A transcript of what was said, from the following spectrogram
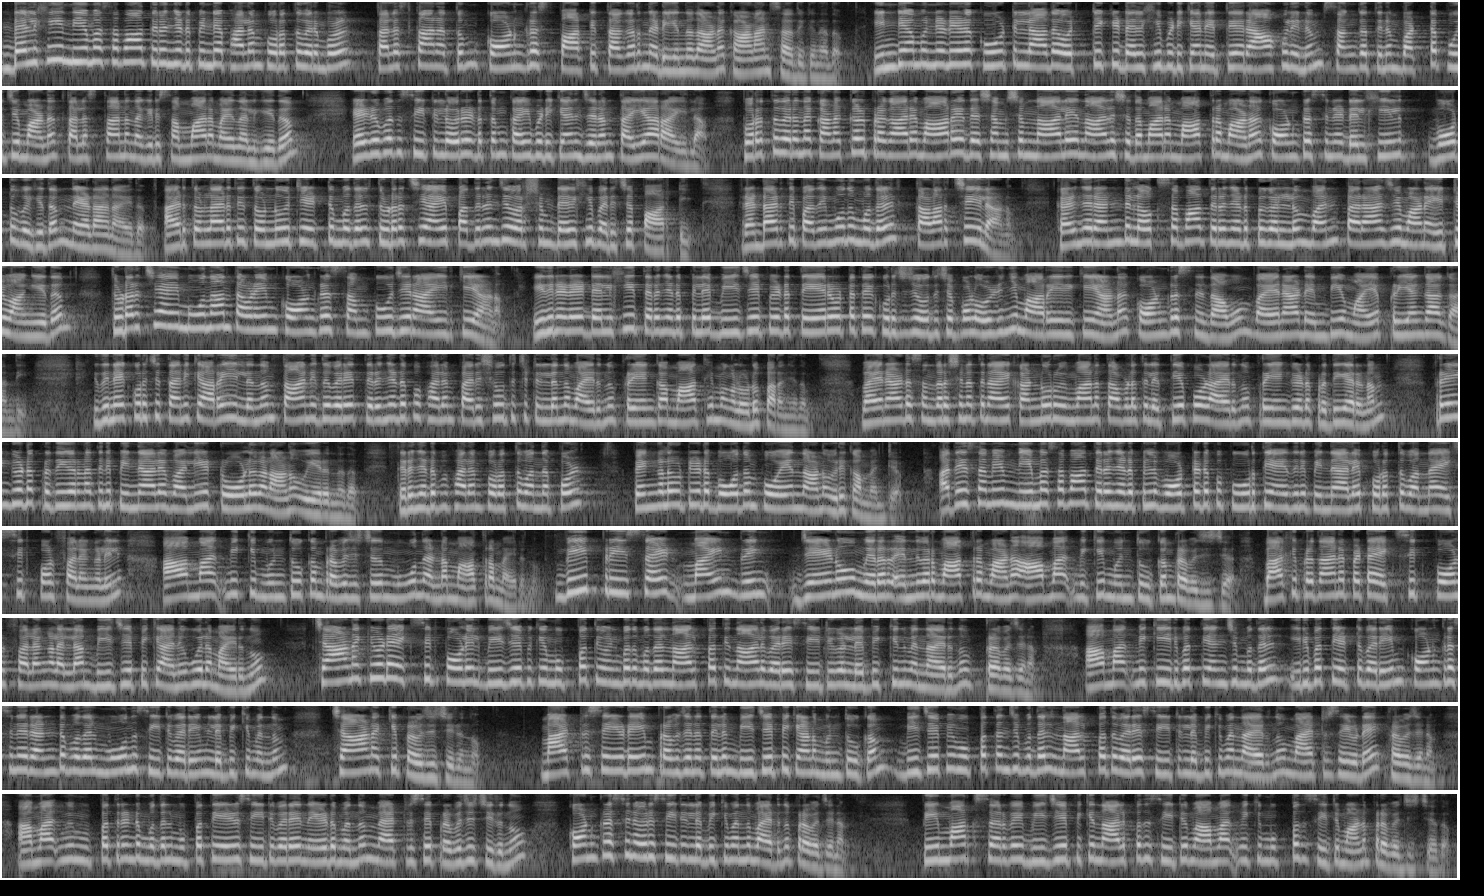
ഡൽഹി നിയമസഭാ തിരഞ്ഞെടുപ്പിന്റെ ഫലം പുറത്തു വരുമ്പോൾ തലസ്ഥാനത്തും കോൺഗ്രസ് പാർട്ടി തകർന്നടിയുന്നതാണ് കാണാൻ സാധിക്കുന്നത്. ഇന്ത്യ മുന്നണിയുടെ കൂട്ടില്ലാതെ ഒറ്റയ്ക്ക് ഡൽഹി പിടിക്കാൻ എത്തിയ രാഹുലിനും സംഘത്തിനും വട്ടപൂജ്യമാണ് തലസ്ഥാന നഗരി സമ്മാനമായി നൽകിയത്. എഴുപത് സീറ്റിൽ ഒരിടത്തും കൈപിടിക്കാൻ ജനം തയ്യാറായില്ല. പുറത്തുവരുന്ന കണക്കുകൾ പ്രകാരം ആറ് ദശാംശം നാല് നാല് ശതമാനം മാത്രമാണ് കോൺഗ്രസിന് ഡൽഹിയിൽ വോട്ട് വിഹിതം നേടാനായത്. ആയിരത്തി തൊള്ളായിരത്തി തൊണ്ണൂറ്റി എട്ട് മുതൽ തുടർച്ചയായി പതിനഞ്ച് വർഷം ഡൽഹി ഭരിച്ച പാർട്ടി. രണ്ടായിരത്തി പതിമൂന്ന് മുതൽ തളർച്ചയിലാണ്. കഴിഞ്ഞ രണ്ട് ലോക്സഭാ തിരഞ്ഞെടുപ്പുകളിലും വൻ പരാജയമാണ് ഏറ്റുവാങ്ങിയത്. തുടർച്ചയായി മൂന്നാം തവണയും കോൺഗ്രസ് സംപൂജ്യരായിരിക്കുകയാണ് ഇതിനിടെ ഡൽഹി തെരഞ്ഞെടുപ്പിലെ ബി ജെ പിയുടെ തേരോട്ടത്തെക്കുറിച്ച് ചോദിച്ചപ്പോൾ ഒഴിഞ്ഞു മാറിയിരിക്കുകയാണ് കോൺഗ്രസ് നേതാവും വയനാട് എം പിയുമായ പ്രിയങ്ക ഗാന്ധി. ഇതിനെക്കുറിച്ച് തനിക്ക് അറിയില്ലെന്നും താൻ ഇതുവരെ തിരഞ്ഞെടുപ്പ് ഫലം പരിശോധിച്ചിട്ടില്ലെന്നുമായിരുന്നു പ്രിയങ്ക മാധ്യമങ്ങളോട് പറഞ്ഞത്. വയനാട് സന്ദർശനത്തിനായി കണ്ണൂർ വിമാനത്താവളത്തിൽ എത്തിയപ്പോഴായിരുന്നു പ്രിയങ്കയുടെ പ്രതികരണം. പ്രിയങ്കയുടെ പ്രതികരണത്തിന് പിന്നാലെ വലിയ ട്രോളുകളാണ് ഉയരുന്നത്. തിരഞ്ഞെടുപ്പ് ഫലം പുറത്തു വന്നപ്പോൾ പെങ്ങളൂട്ടിയുടെ ബോധം പോയെന്നാണ് ഒരു കമന്റ്. അതേസമയം നിയമസഭാ തിരഞ്ഞെടുപ്പിൽ വോട്ടെടുപ്പ് പൂർത്തിയായതിനു പിന്നാലെ പുറത്തു വന്ന എക്സിറ്റ് പോൾ ഫലങ്ങളിൽ ആം ആദ്മിക്ക് മുൻതൂക്കം പ്രവചിച്ചത് മൂന്നെണ്ണം മാത്രമായിരുന്നു. Wee preside mind brink journo mirror എന്നിവർ മാത്രമാണ് ആം ആദ്മിക്ക് മുൻതൂക്കം പ്രവചിച്ചത്. ബാക്കി പ്രധാനപ്പെട്ട എക്സിറ്റ് പോൾ ഫലങ്ങളെല്ലാം ബി അനുകൂലമായിരുന്നു. ചാണക്യയുടെ എക്സിറ്റ് പോളിൽ ബി ജെ പിക്ക് മുപ്പത്തി ഒൻപത് മുതൽ നാൽപ്പത്തിനാല് വരെ സീറ്റുകൾ ലഭിക്കുന്നുവെന്നായിരുന്നു പ്രവചനം. ആം ആദ്മിക്ക് ഇരുപത്തിയഞ്ച് മുതൽ ഇരുപത്തിയെട്ട് വരെയും കോൺഗ്രസിന് രണ്ട് മുതൽ മൂന്ന് സീറ്റ് വരെയും ലഭിക്കുമെന്നും ചാണക്യ പ്രവചിച്ചിരുന്നു. മാട്രിസയുടെയും പ്രവചനത്തിലും ബി ജെ പിക്കാണ് മുൻതൂക്കം. ബി ജെ പി മുപ്പത്തഞ്ച് മുതൽ നാൽപ്പത് വരെ സീറ്റ് ലഭിക്കുമെന്നായിരുന്നു മാട്രിസയുടെ പ്രവചനം. ആം ആദ്മി മുപ്പത്തിരണ്ട് മുതൽ മുപ്പത്തിയേഴ് സീറ്റ് വരെ നേടുമെന്നും മാട്രിസെ പ്രവചിച്ചിരുന്നു. കോൺഗ്രസിന് ഒരു സീറ്റ് ലഭിക്കുമെന്നുമായിരുന്നു പ്രവചനം. P Marq survey B J പിക്ക് നാൽപ്പത് സീറ്റും ആം ആദ്മിക്ക് മുപ്പത് സീറ്റുമാണ് പ്രവചിച്ചത്.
